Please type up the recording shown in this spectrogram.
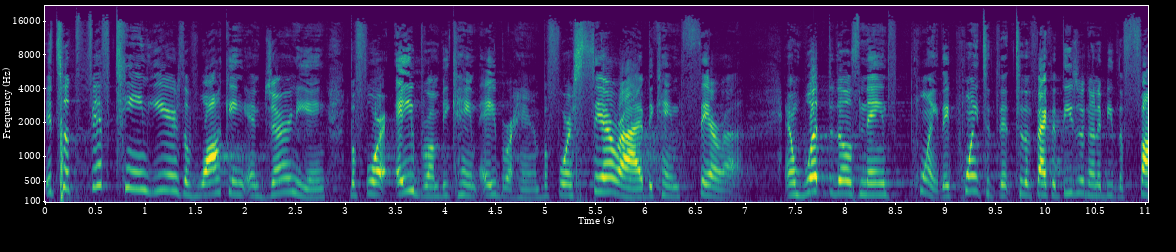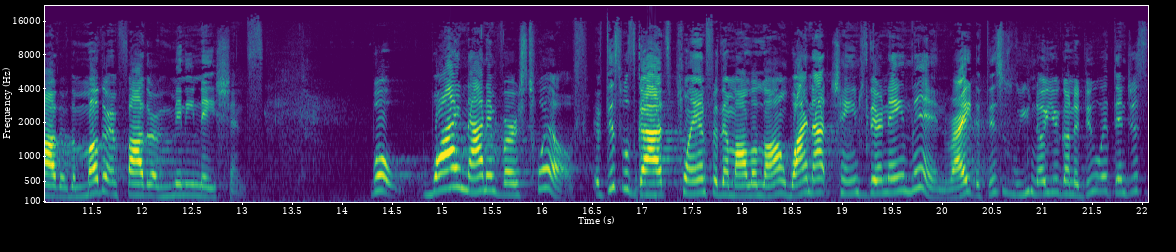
It took 15 years of walking and journeying before Abram became Abraham, before Sarai became Sarah. And what do those names point? They point to the, to the fact that these are going to be the father, the mother and father of many nations. Well, why not in verse 12? If this was God's plan for them all along, why not change their name then, right? If this is you know you're going to do it, then just.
